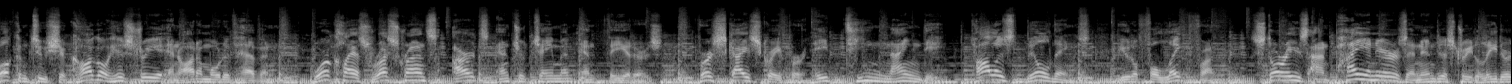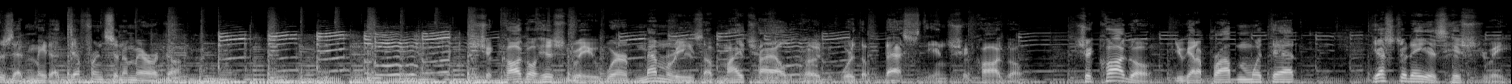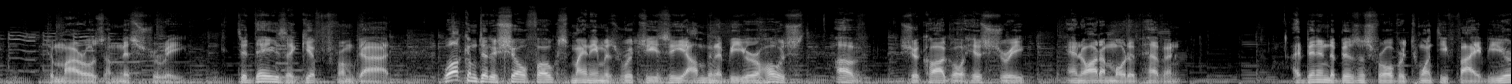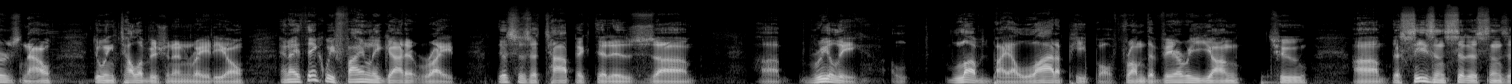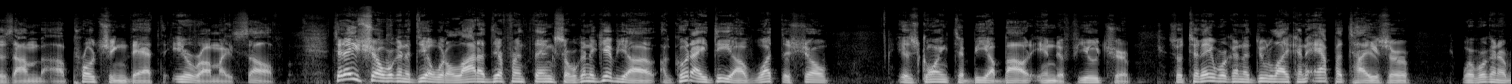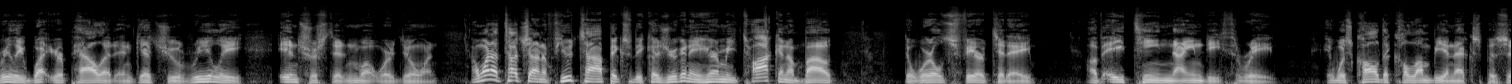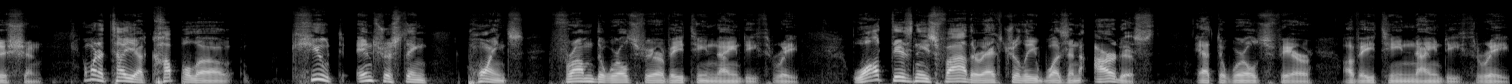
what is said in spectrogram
Welcome to Chicago History and Automotive Heaven. World class restaurants, arts, entertainment, and theaters. First skyscraper, 1890. Tallest buildings, beautiful lakefront. Stories on pioneers and industry leaders that made a difference in America. Chicago history, where memories of my childhood were the best in Chicago. Chicago, you got a problem with that? Yesterday is history. Tomorrow's a mystery. Today's a gift from God. Welcome to the show, folks. My name is Richie Z. I'm going to be your host of Chicago History and Automotive Heaven. I've been in the business for over 25 years now, doing television and radio, and I think we finally got it right. This is a topic that is uh, uh, really loved by a lot of people, from the very young to um, the seasoned citizens as I'm approaching that era myself. Today's show, we're going to deal with a lot of different things, so we're going to give you a, a good idea of what the show is going to be about in the future. So today we're going to do like an appetizer where we're going to really whet your palate and get you really interested in what we're doing. I want to touch on a few topics because you're going to hear me talking about the World's Fair today of 1893. It was called the Columbian Exposition. I want to tell you a couple of cute, interesting points from the World's Fair of 1893. Walt Disney's father actually was an artist at the World's Fair of 1893,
